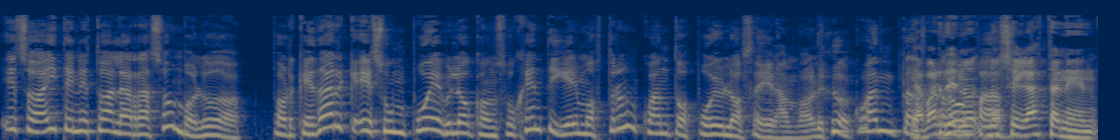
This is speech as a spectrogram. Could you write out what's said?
Eso, ahí tenés toda la razón, boludo. Porque Dark es un pueblo con su gente y Game of Thrones, ¿cuántos pueblos eran, boludo? ¿Cuántas Y aparte no, tropas? no se gastan en,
